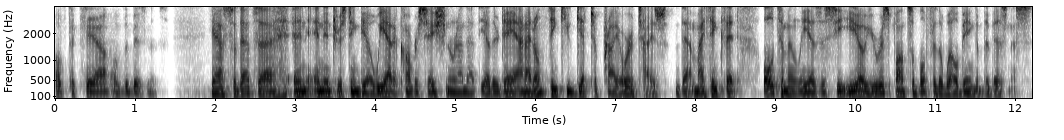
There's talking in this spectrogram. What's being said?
of the care of the business. Yeah, so that's a an, an, interesting deal. We had a conversation around that the other day, and I don't think you get to prioritize them. I think that ultimately, as a CEO, you're responsible for the well being of the business.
